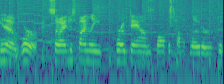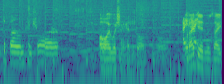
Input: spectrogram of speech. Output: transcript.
you know, work. So I just finally broke down, bought the top loader with the bone controller. Oh, I wish I had the bone control. I- What I, I- did was I,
